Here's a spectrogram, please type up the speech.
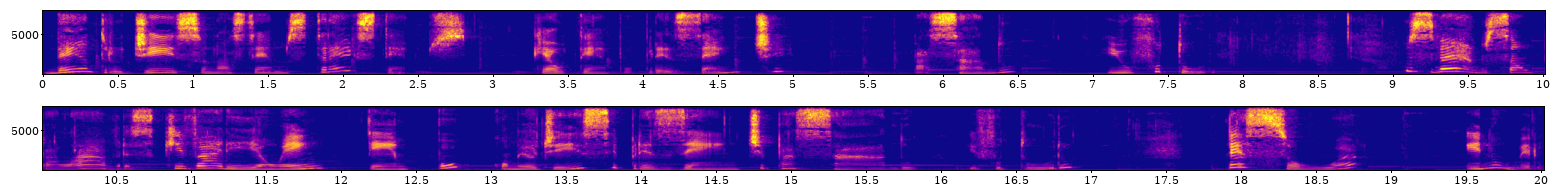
Dentro disso, nós temos três tempos, que é o tempo presente, passado e o futuro. Os verbos são palavras que variam em tempo, como eu disse, presente, passado e futuro, pessoa e número.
